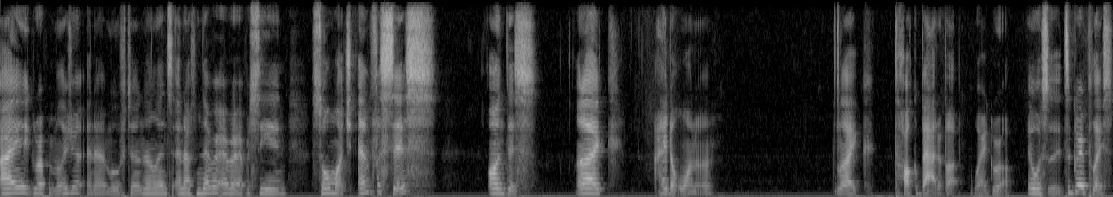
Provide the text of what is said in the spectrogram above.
I grew up in Malaysia and I moved to the Netherlands, and I've never ever ever seen so much emphasis on this. Like, I don't wanna like talk bad about where I grew up. It was it's a great place.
